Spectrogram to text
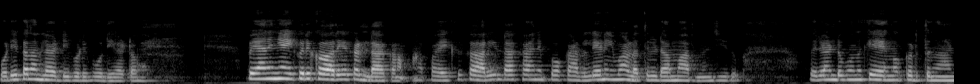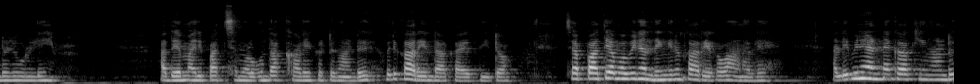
പൊടിയൊക്കെ നല്ല അടിപൊളി പൊടിയാണ് കേട്ടോ അപ്പോൾ ഞാൻ ഇനി അതിക്കൊരു കറിയൊക്കെ ഉണ്ടാക്കണം അപ്പോൾ അതിക്ക് കറി ഉണ്ടാക്കാൻ ഉണ്ടാക്കാനിപ്പോൾ കടലയാണെങ്കിൽ വെള്ളത്തിലിടാൻ മറന്നും ചെയ്തു. ഒരു രണ്ട് മൂന്ന് കേങ്ങൊക്കെ എടുത്തുങ്ങാണ്ട് ഒരു ഉള്ളി അതേമാതിരി പച്ചമുളകും തക്കാളിയൊക്കെ ഇട്ടുങ്ങാണ്ട് ഒരു കറി ഉണ്ടാക്കാമായിരുന്നു കേട്ടോ ചപ്പാത്തി ആകുമ്പോൾ പിന്നെ എന്തെങ്കിലും കറിയൊക്കെ വേണമല്ലേ അല്ലെങ്കിൽ പിന്നെ എണ്ണയൊക്കെ ആക്കിങ്ങാണ്ട്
